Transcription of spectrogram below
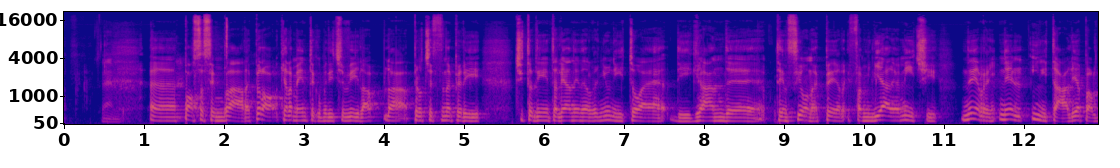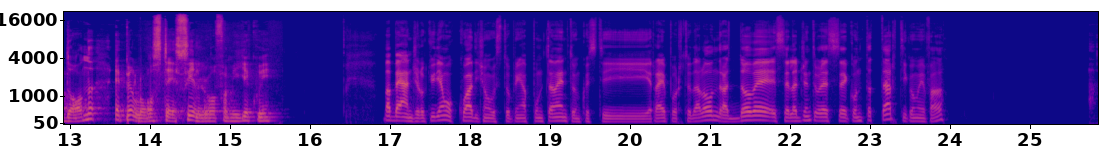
eh, possa sembrare, però chiaramente come dicevi la, la, percezione per i cittadini italiani nel Regno Unito è di grande tensione per i familiari e amici nel, nel, in Italia pardon, e per loro stessi e le loro famiglie qui. Vabbè Angelo, chiudiamo qua diciamo, questo primo appuntamento in questi report da Londra, dove se la gente volesse contattarti come fa?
